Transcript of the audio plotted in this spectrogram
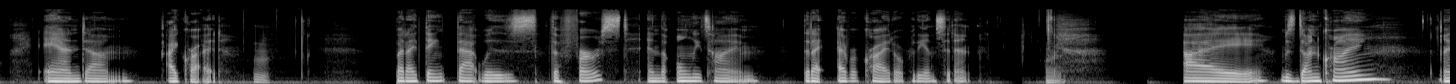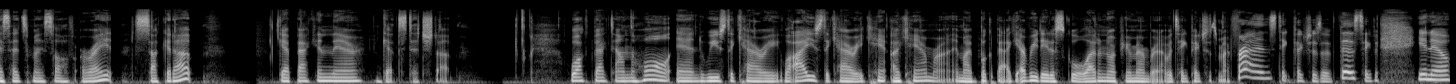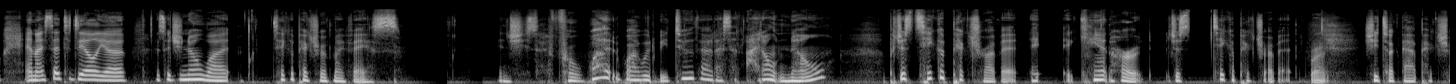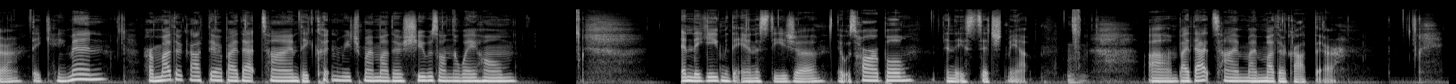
And um, I cried. But I think that was the first and the only time that I ever cried over the incident. Right. I was done crying. I said to myself, all right, suck it up, get back in there and get stitched up. Walked back down the hall, and we used to carry, well, I used to carry a, a camera in my book bag every day to school. I don't know if you remember. I would take pictures of my friends, take pictures of this, take, you know. And I said to Delia, I said, you know what? Take a picture of my face. And she said, For what? Why would we do that? I said, I don't know, but just take a picture of it. It, it can't hurt. Just take a picture of it. Right. She took that picture. They came in. Her mother got there by that time. They couldn't reach my mother. She was on the way home. And they gave me the anesthesia. It was horrible. And they stitched me up. Um, by that time, my mother got there.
